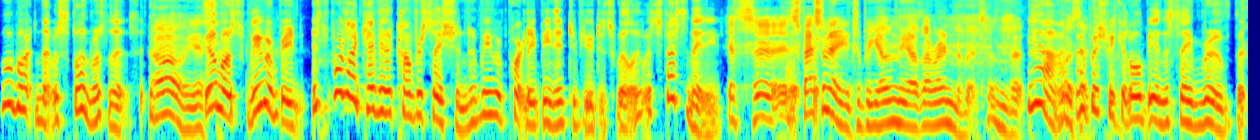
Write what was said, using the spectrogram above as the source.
Well, Martin, that was fun, wasn't it? Oh, yes. We almost we were being. It's more like having a conversation, and we were partly being interviewed as well. It was fascinating. It's uh, it's fascinating to be on the other end of it, isn't it? Yeah, I, I wish we could all be in the same room, but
